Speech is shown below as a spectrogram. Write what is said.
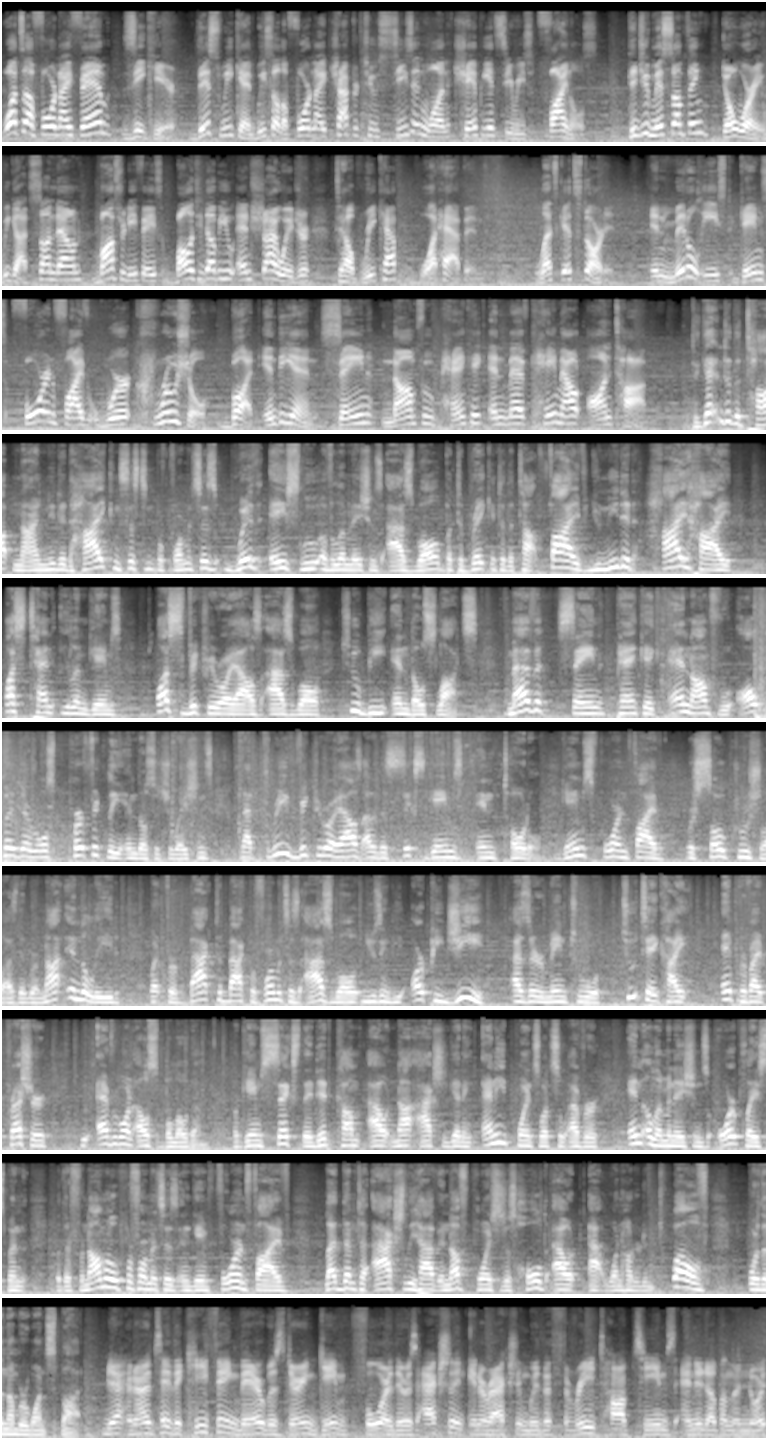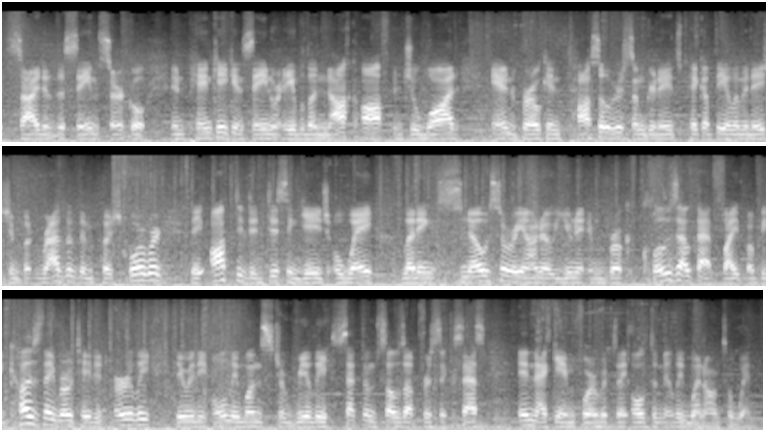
What's up, Fortnite fam? Zeke here. This weekend, we saw the Fortnite Chapter 2 Season 1 Champion Series Finals. Did you miss something? Don't worry, we got Sundown, Monster Deface, BallaTW, and ShyoWager to help recap what happened. Let's get started. In Middle East, games 4 and 5 were crucial, but in the end, Sane, Namfu, Pancake, and Mev came out on top. To get into the top 9 needed high consistent performances with a slew of eliminations as well, but to break into the top 5 you needed high high plus 10 elim games plus victory royales as well to be in those slots. Mev, Sane, Pancake, and Namfu all played their roles perfectly in those situations and had 3 victory royales out of the 6 games in total. Games 4 and 5 were so crucial as they were not in the lead, but for back-to-back -back performances as well using the RPG as their main tool to take height and provide pressure to everyone else below them. For game 6, they did come out not actually getting any points whatsoever in eliminations or placement, but their phenomenal performances in game 4 and 5 led them to actually have enough points to just hold out at 112 or the number one spot. Yeah, and I'd say the key thing there was during game four, there was actually an interaction where the three top teams ended up on the north side of the same circle, and Pancake and Sane were able to knock off Jawad and Broken, toss over some grenades, pick up the elimination, but rather than push forward, they opted to disengage away, letting Snow, Soriano, Unit, and Brook close out that fight, but because they rotated early, they were the only ones to really set themselves up for success in that game four, which they ultimately went on to win.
